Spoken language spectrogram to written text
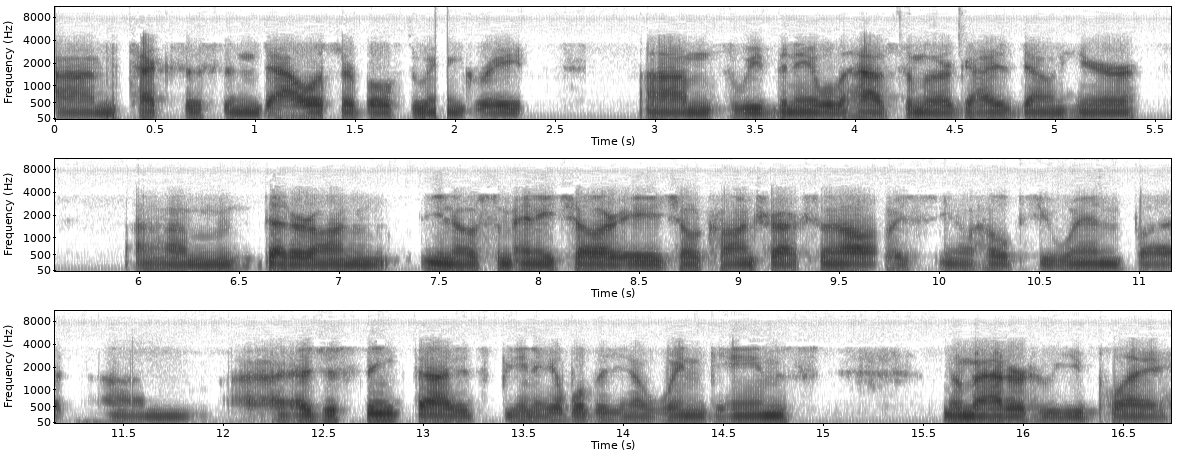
Um, Texas and Dallas are both doing great, um, so we've been able to have some of our guys down here um, that are on you know some NHL or AHL contracts, and it always you know helps you win. But um, I, I just think that it's being able to you know win games no matter who you play.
